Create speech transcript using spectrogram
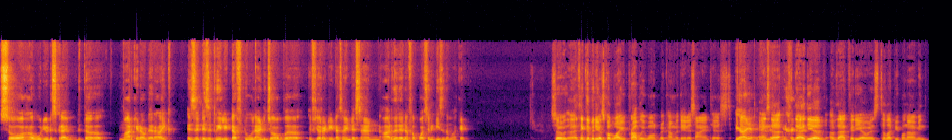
So how would you describe the market out there? Like is it is it really tough to land a job uh, if you're a data scientist? And are there enough opportunities in the market so I think the video is called "Why You Probably Won't Become a Data Scientist." Yeah, yeah. and exactly. uh, the idea of, of that video is to let people know. I mean,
